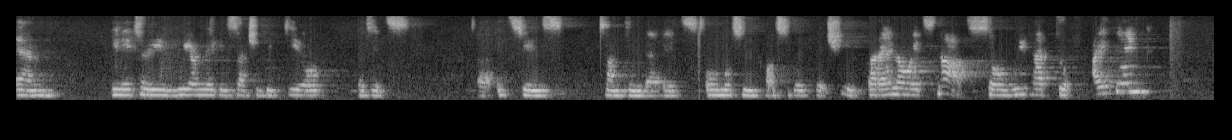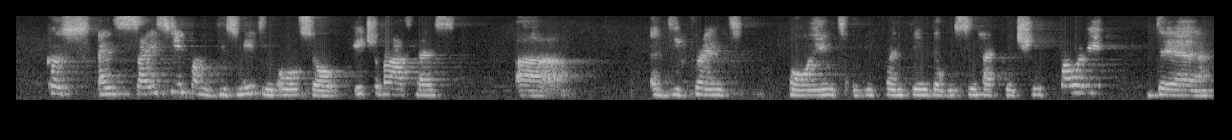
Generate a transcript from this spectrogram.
and in Italy, we are making such a big deal that it's uh, it seems something that it's almost impossible to achieve. But I know it's not. So we have to. I think because as I see from this meeting, also each of us has uh, a different point, a different thing that we still have to achieve. Probably the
